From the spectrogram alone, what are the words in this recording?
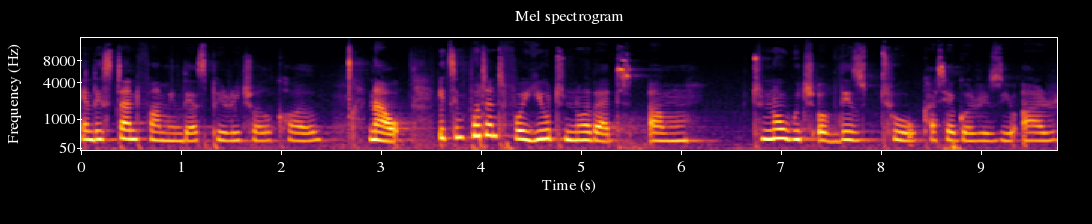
and they stand firm in their spiritual call. Now it's important for you to know that um, to know which of these two categories you are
